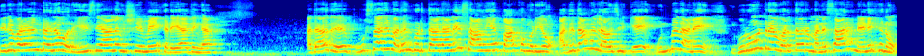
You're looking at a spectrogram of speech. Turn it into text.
திருவருள்ன்றது ஒரு ஈஸியான விஷயமே கிடையாதுங்க. அதாவது பூசாரி வரம் கொடுத்தாதானே சாமியை பார்க்க முடியும். அதுதாங்க லவ்ஜிக்கே. உண்மைதானே. குருன்ற ஒருத்தவர் மனசார நினைக்கணும்.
